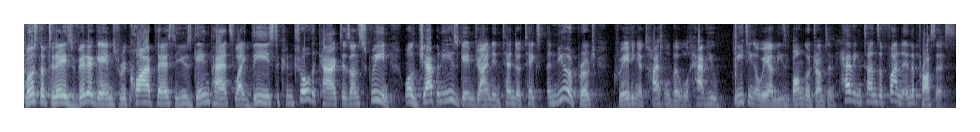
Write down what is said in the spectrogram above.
Most of today's video games require players to use gamepads like these to control the characters on screen, while Japanese game giant Nintendo takes a new approach, creating a title that will have you beating away on these bongo drums and having tons of fun in the process.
